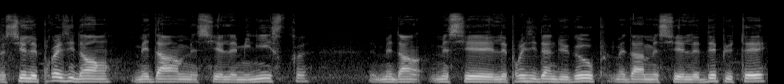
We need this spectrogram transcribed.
Monsieur le Président, Mesdames, Messieurs les ministres, Mesdames, Messieurs les présidents du groupe, Mesdames, Messieurs les députés,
